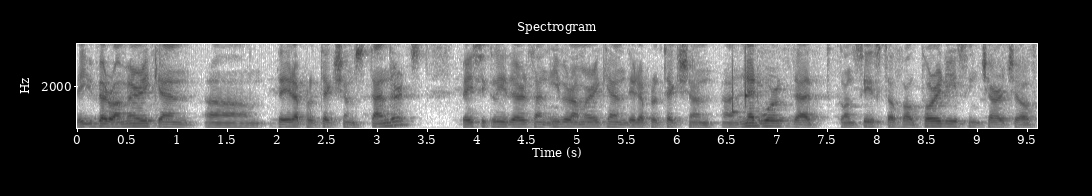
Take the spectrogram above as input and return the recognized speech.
Ibero-American um, data protection standards. Basically, there's an Ibero-American data protection uh, network that consists of authorities in charge of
